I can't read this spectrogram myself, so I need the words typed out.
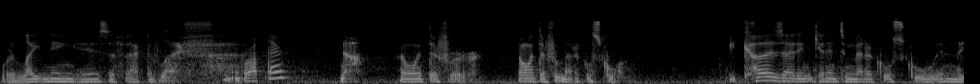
where lightning is a fact of life. You grew up there? No, I went there for I went there for medical school. Because I didn't get into medical school in the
